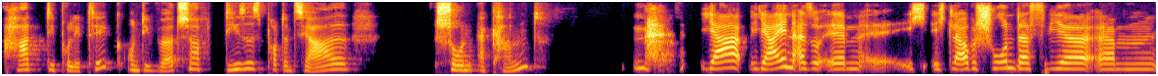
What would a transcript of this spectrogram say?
hat die Politik und die Wirtschaft dieses Potenzial schon erkannt? Ja, jein. Also ähm, ich, ich glaube schon, dass wir ähm,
